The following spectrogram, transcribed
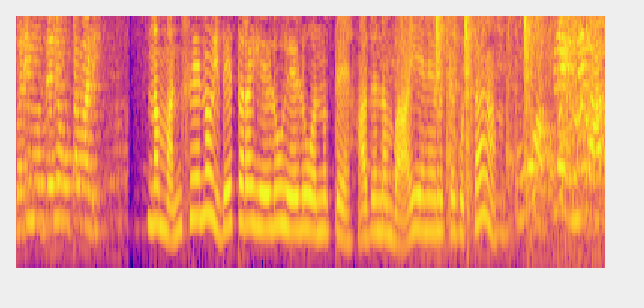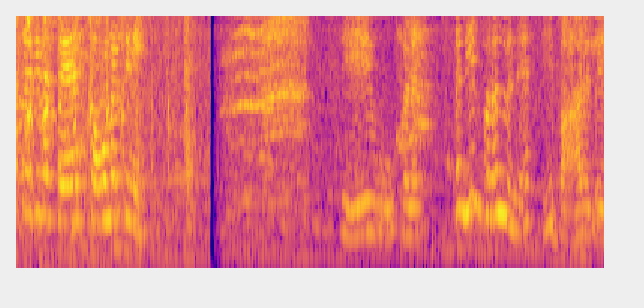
ಬರೀ ಮುದ್ದೆನೆ ಊಟ ಮಾಡಿ. ನಮ್ಮ ಮನ್ಸೇನೋ ಇದೇ ತರ ಹೇಳು ಹೇಳು ಅನ್ನುತ್ತೆ. ಆದ್ರೆ ನಮ್ಮ ಬಾಯಿ ಏನ್ ಹೇಳುತ್ತೆ ಗೊತ್ತಾ? ಹ್ಞೂ ಹಪ್ಳ ಎಣ್ಣೆಗೆ ಹಾಕ್ತಾ ಇದೀನತ್ತೆ ತಗೊಂಬರ್ತೀನಿ. ಏ ಹೂ ಕಣೆ. ಏ, ನೀನ್ ಬರಲ್ವೇನೆ? ಈ ಬಾರಲ್ಲೇ.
